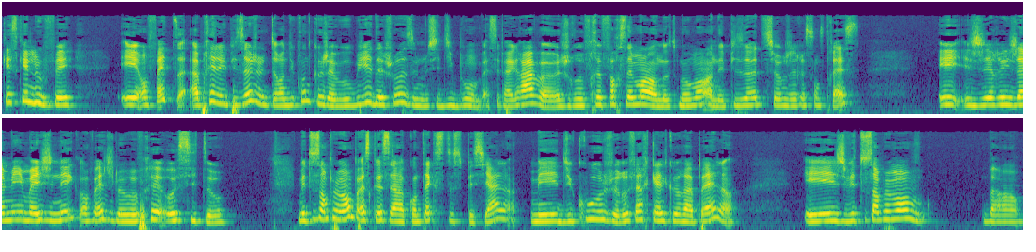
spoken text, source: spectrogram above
Qu'est-ce qu'elle nous fait? Et en fait, après l'épisode, je me suis rendu compte que j'avais oublié des choses je me suis dit, bon, bah c'est pas grave, je referai forcément un autre moment un épisode sur gérer son stress. Et j'aurais jamais imaginé qu'en fait je le referais aussitôt. Mais tout simplement parce que c'est un contexte spécial. Mais du coup, je vais refaire quelques rappels. Et je vais tout simplement ben,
